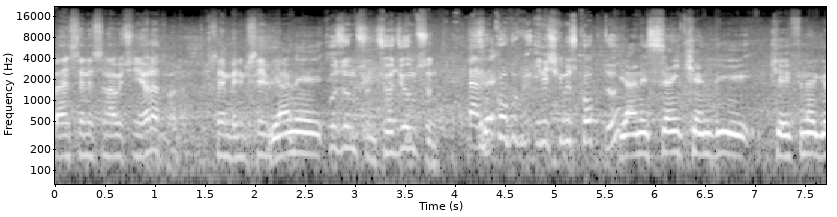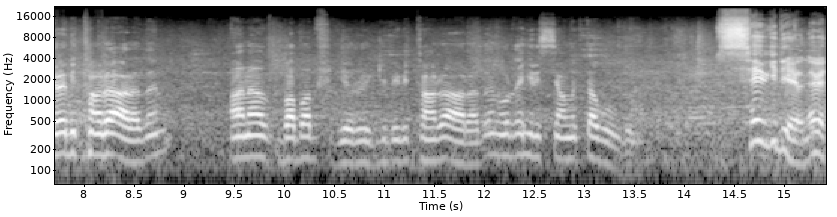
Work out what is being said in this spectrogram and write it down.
Ben seni sınav için yaratmadım. Sen benim sevgilim, Yani- kuzumsun, çocuğumsun. Yani Sen- kopuk ilişkimiz koptu. Yani sen kendi keyfine göre bir tanrı aradın. Ana baba figürü gibi bir tanrı aradın. Orada Hristiyanlıkta buldun. Sevgi diyelim. Evet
